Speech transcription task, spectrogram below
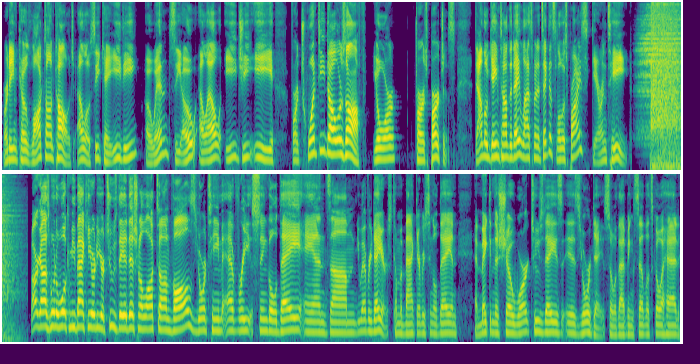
redeem code Locked On College, L O C K E D O N C O L L E G E, for $20 off your first purchase. Download Game Time today. Last minute tickets, lowest price guaranteed. All right, guys, we want to welcome you back here to your Tuesday edition of Locked On Vols, your team every single day, and um, you everydayers coming back every single day and, and making this show work. Tuesdays is your day. So, with that being said, let's go ahead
